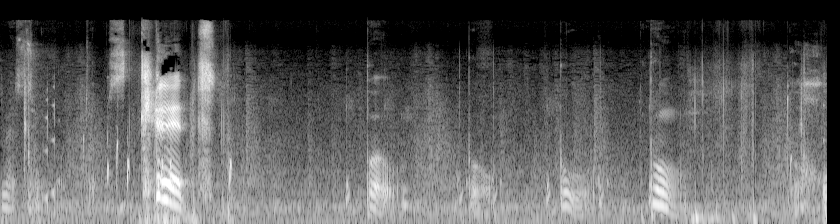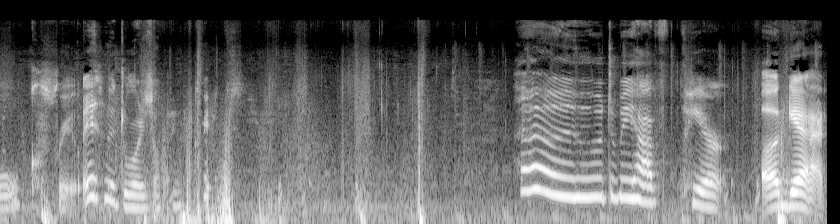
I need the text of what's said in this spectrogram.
Those kids. Boom, boom, boom, boom. The whole crew. And the door is open. Great. Who do we have here again?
